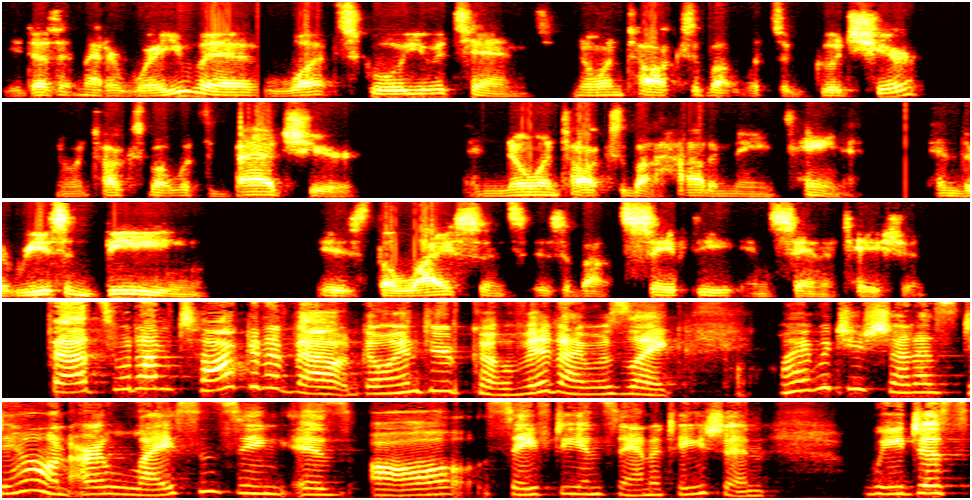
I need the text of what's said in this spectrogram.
it doesn't matter where you live, what school you attend, no one talks about what's a good shear, no one talks about what's a bad shear, and no one talks about how to maintain it. And the reason being is the license is about safety and sanitation. That's what I'm talking about. Going through COVID, I was like, why would you shut us down? Our licensing is all safety and sanitation. We just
